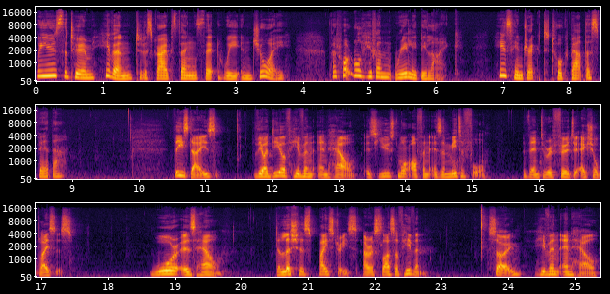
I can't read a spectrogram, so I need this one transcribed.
We use the term heaven to describe things that we enjoy, but what will heaven really be like? Here's Hendrik to talk about this further. These days, the idea of heaven and hell is used more often as a metaphor than to refer to actual places. War is hell. Delicious pastries are a slice of heaven. So, heaven and hell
